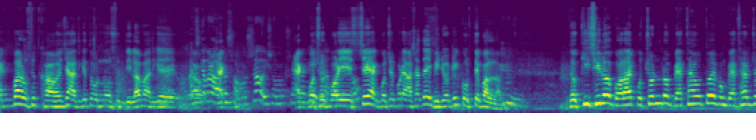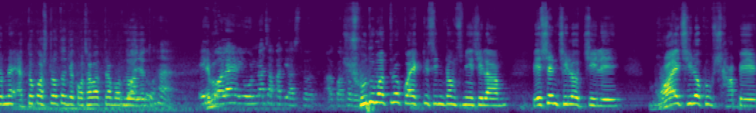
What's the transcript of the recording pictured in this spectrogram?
একবার ওষুধ খাওয়া হয়েছে আজকে তো অন্য ওষুধ দিলাম আজকে এক- সমস্যা ওই সমস্যা এক বছর পরে এসছে এক বছর পরে আসাতে ভিডিওটি করতে পারলাম। তো কি ছিল? গলায় প্রচণ্ড ব্যথা হতো এবং ব্যথার জন্য এত কষ্ট হতো যে কথাবার্তা বন্ধ হয়ে যেত? হ্যাঁ। শুধুমাত্র কয়েকটি সিমটমস নিয়েছিলাম। পেশেন্ট ছিল চিলি ভয় ছিল খুব সাপের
